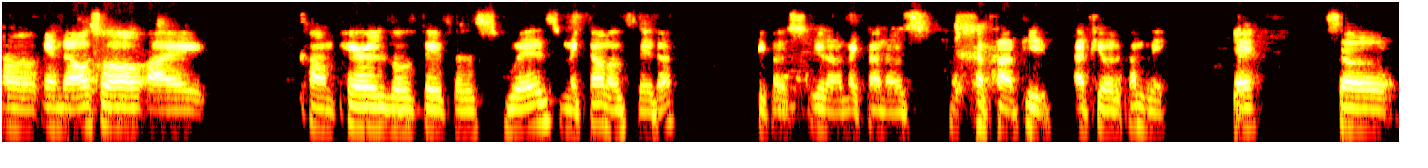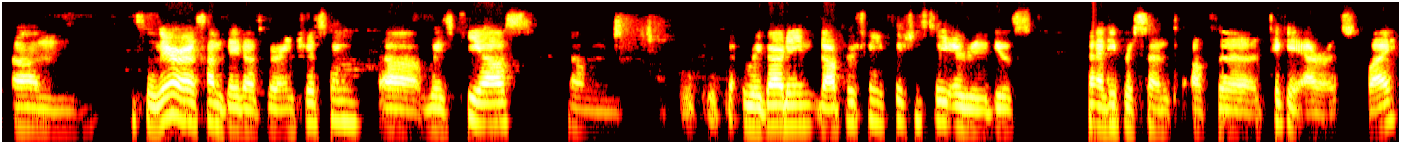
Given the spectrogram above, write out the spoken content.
uh, and also I compare those data with McDonald's data because you know McDonald's IPO the company. Okay, so um, so there are some data that's very interesting uh, with kiosks um, regarding the operation efficiency. It reduced 90% of the ticket errors. Why?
